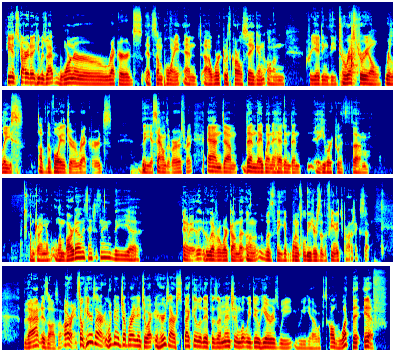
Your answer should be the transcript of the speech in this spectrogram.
he had started. He was at Warner Records at some point and uh, worked with Carl Sagan on creating the terrestrial release of the Voyager records, the Sounds of Earth, right? And um, then they went ahead and then he worked with, um, I'm trying Lombardo, is that his name? The uh, anyway, whoever worked on the on, was the one of the leaders of the Phoenix Project. So that is awesome. All right, so here's our. We're going to jump right into our. Here's our speculative. As I mentioned, what we do here is we we uh, what's called what the if,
